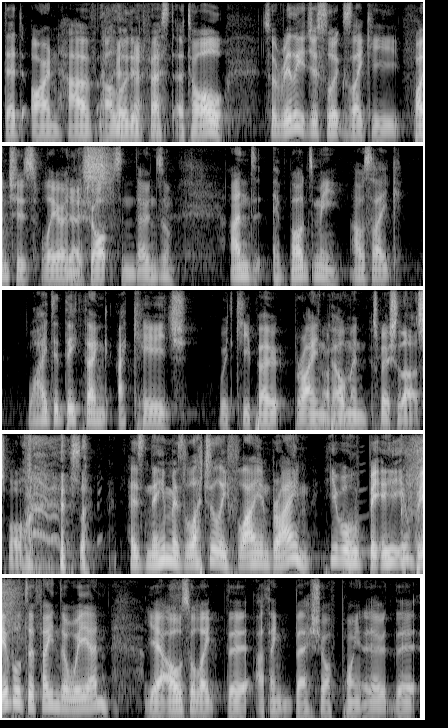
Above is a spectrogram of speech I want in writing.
did Arn have a loaded fist at all? So really, it just looks like he punches Flair in Yes. the chops and downs him, and it bugs me. I was like, why did they think a cage would keep out Brian Pillman? especially that small. Like- His name is literally Flying Brian. He will be he'll be able to find a way in. Yeah, I also like the I think Bischoff pointed out that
